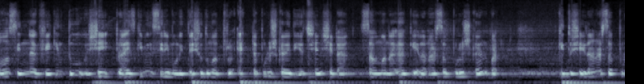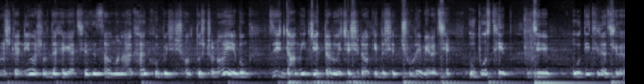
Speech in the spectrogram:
মহসিন নাকভি কিন্তু সেই প্রাইজ গিভিং সেরিমনিতে শুধুমাত্র একটা পুরস্কারই দিয়েছেন, সেটা সালমান আগাকে রানার্স আপ পুরস্কার বাট কিন্তু সেই রানার্স আপ পুরস্কার নিয়েও আসলে দেখা গেছে যে সালমান আঘা খুব বেশি সন্তুষ্ট নয় এবং যে দামি চেকটা রয়েছে, সেটাও কিন্তু সে ছুঁড়ে মেরেছে। উপস্থিত যে অতিথিরা ছিলেন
